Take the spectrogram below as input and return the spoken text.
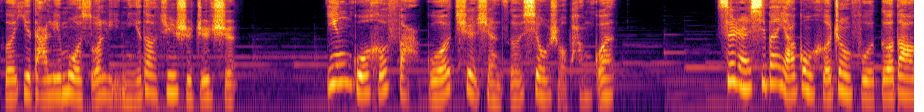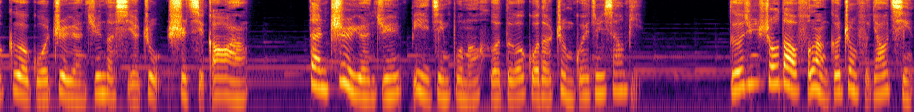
和意大利墨索里尼的军事支持。英国和法国却选择袖手旁观。虽然西班牙共和政府得到各国志愿军的协助，士气高昂，但志愿军毕竟不能和德国的正规军相比。德军收到弗朗哥政府邀请，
